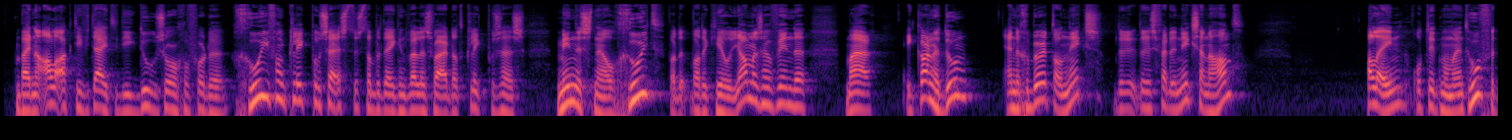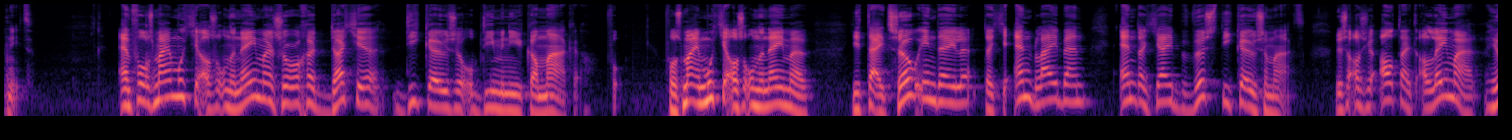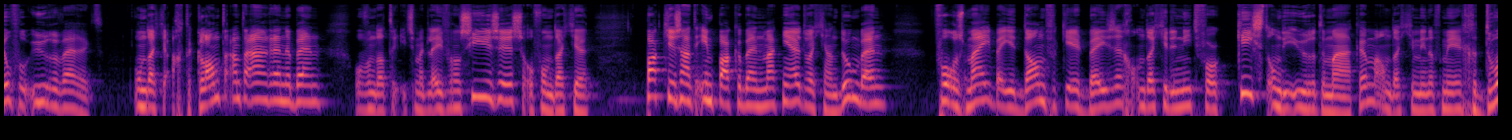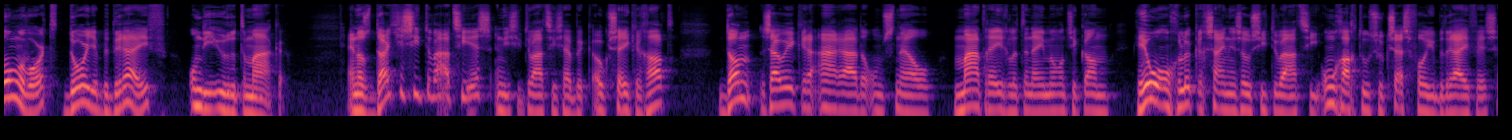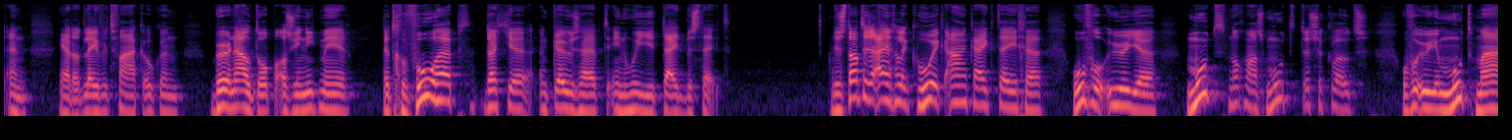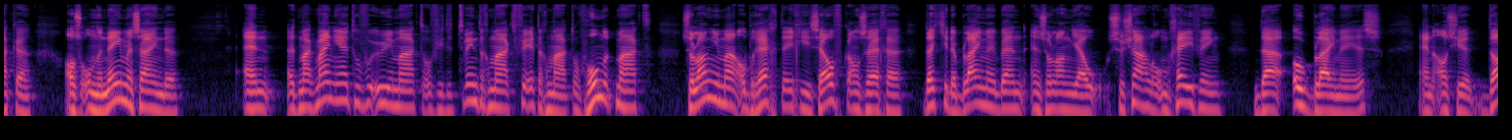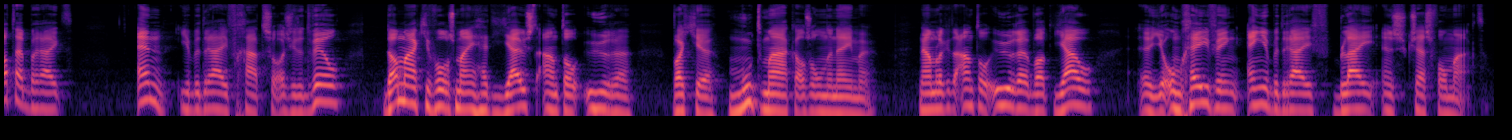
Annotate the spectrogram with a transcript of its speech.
Bijna alle activiteiten die ik doe zorgen voor de groei van klikproces. Dus dat betekent weliswaar dat klikproces minder snel groeit, wat, wat ik heel jammer zou vinden. Maar ik kan het doen en er gebeurt dan niks. Er, er is verder niks aan de hand. Alleen op dit moment hoeft het niet. En volgens mij moet je als ondernemer zorgen dat je die keuze op die manier kan maken. Volgens mij moet je als ondernemer je tijd zo indelen dat je en blij bent en dat jij bewust die keuze maakt. Dus als je altijd alleen maar heel veel uren werkt omdat je achter klanten aan het aanrennen bent, of omdat er iets met leveranciers is, of omdat je pakjes aan het inpakken bent, maakt niet uit wat je aan het doen bent. Volgens mij ben je dan verkeerd bezig, omdat je er niet voor kiest om die uren te maken, maar omdat je min of meer gedwongen wordt door je bedrijf om die uren te maken. En als dat je situatie is, en die situaties heb ik ook zeker gehad, dan zou ik er aanraden om snel maatregelen te nemen. Want je kan heel ongelukkig zijn in zo'n situatie, ongeacht hoe succesvol je bedrijf is. En ja, dat levert vaak ook een burn-out op als je niet meer het gevoel hebt dat je een keuze hebt in hoe je je tijd besteedt. Dus dat is eigenlijk hoe ik aankijk tegen hoeveel uur je moet, nogmaals moet tussen quotes, hoeveel uur je moet maken als ondernemer zijnde. En het maakt mij niet uit hoeveel uur je maakt, of je er 20 maakt, 40 maakt of 100 maakt. Zolang je maar oprecht tegen jezelf kan zeggen dat je er blij mee bent en zolang jouw sociale omgeving daar ook blij mee is. En als je dat hebt bereikt en je bedrijf gaat zoals je het wil, dan maak je volgens mij het juist aantal uren wat je moet maken als ondernemer. Namelijk het aantal uren wat jou, eh, je omgeving en je bedrijf blij en succesvol maakt.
